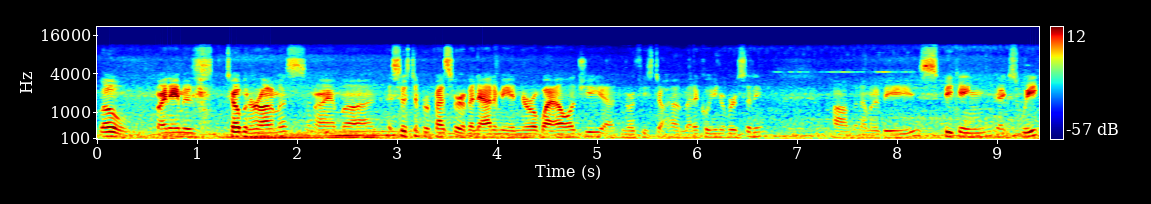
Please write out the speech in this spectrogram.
Hello, my name is Tobin Hieronymus, and I am an assistant professor of anatomy and neurobiology at Northeast Ohio Medical University. Um, and I'm going to be speaking next week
